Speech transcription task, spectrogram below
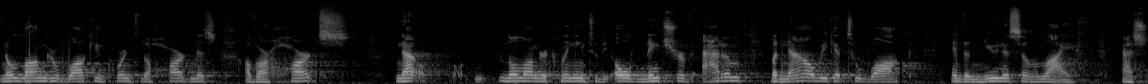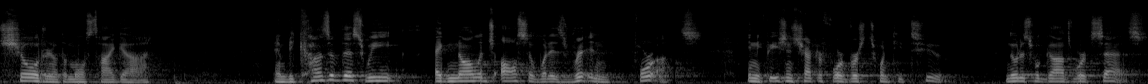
No longer walking according to the hardness of our hearts, not, no longer clinging to the old nature of Adam, but now we get to walk in the newness of life as children of the Most High God. And because of this, we acknowledge also what is written for us in Ephesians chapter 4, verse 22. Notice what God's word says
